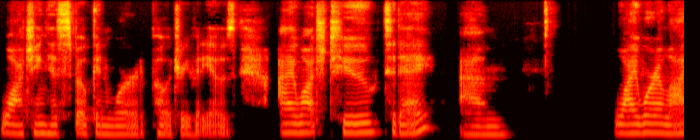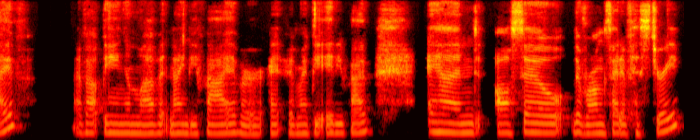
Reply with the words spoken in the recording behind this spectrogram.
watching his spoken word poetry videos. I watched two today. Um, Why We're Alive, about being in love at 95, or it it might be 85, and also The Wrong Side of History.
